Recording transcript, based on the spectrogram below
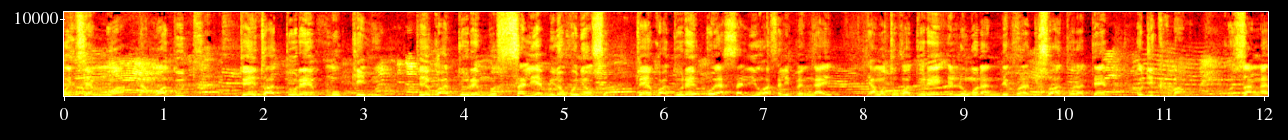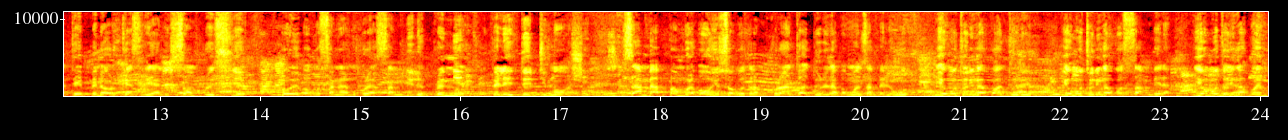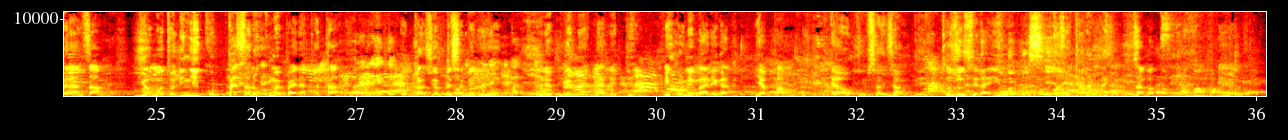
8 mois na mois d'août toyei toadore mokeli toyei koadore mosali ya biloko nyonso toyei koadore oyo asali yo asali mpe ngai yango tokoadore elongo na ndeko na biso adorateur odi kabango kozanga te mpe na orchestre ya le sang précieux oyo bakosangana mokolo ya samedi le premier mpe le deux dimanche nzambe apambola bango nyonso bakozala mokolo wana to adore na bango nzambe elongo yo moto olinga koadore yo moto olinga kosambela yo moto olinga koyembela nzambe yo moto olingi kopesa lokumu epai na tata occasion epesameli yo le premier na le deux mikolo mibale kaka ya pamba ya kokumisa nzambe tozozela yo tozotala ngai nzambe apambola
